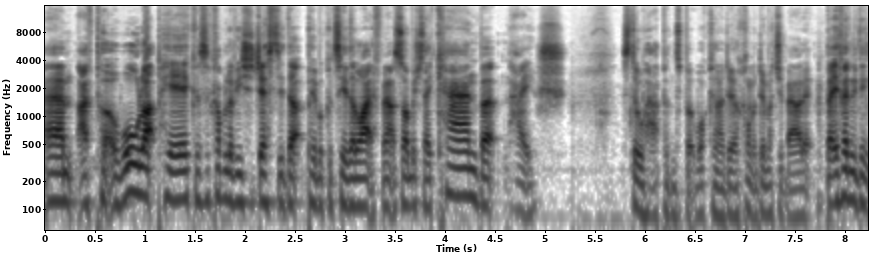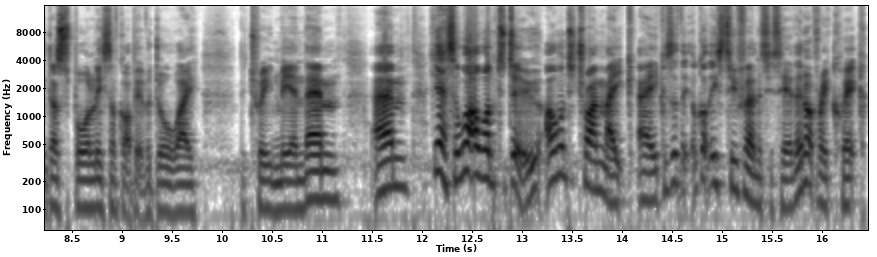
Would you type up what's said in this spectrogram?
Um, I've put a wall up here because a couple of you suggested that people could see the light from outside, which they can, but hey, shh, still happens. But what can I do? I can't do much about it. But if anything does spawn, at least I've got a bit of a doorway between me and them. Um, yeah, so what I want to do, I want to try and make a, because I've got these two furnaces here, they're not very quick.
